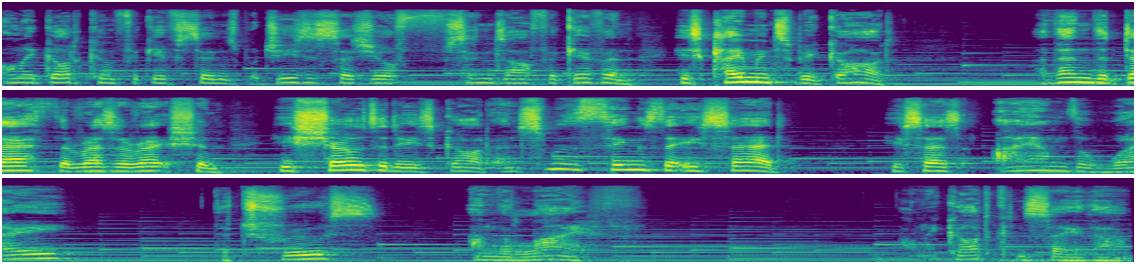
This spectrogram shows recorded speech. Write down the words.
Only God can forgive sins, but Jesus says your sins are forgiven. He's claiming to be God. And then the death, the resurrection, he shows that he's God. And some of the things that he said, he says, I am the way, the truth, and the life. Only God can say that.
